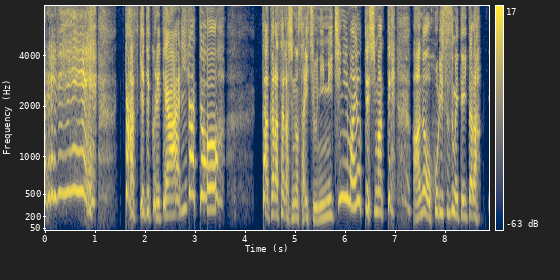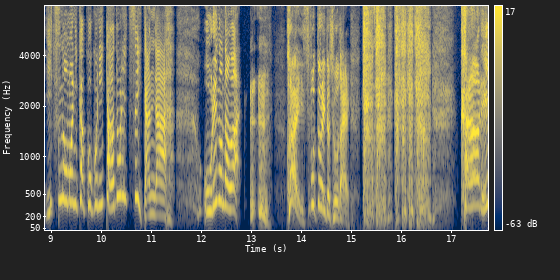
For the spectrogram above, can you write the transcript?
ーレリー助けてくれてありがとう。宝探しの最中に道に迷ってしまって穴を掘り進めていたらいつの間にかここにたどり着いたんだ。俺の名は はいスポットライトちょうだい。カカカカカカカレー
